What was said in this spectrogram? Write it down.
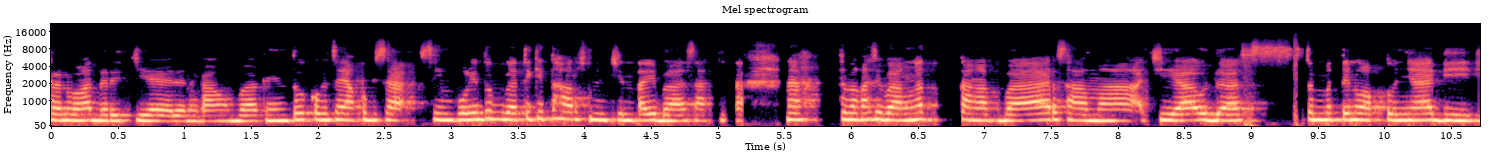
keren banget dari Cia dan Kang Mbak. Itu kalau misalnya aku bisa simpulin tuh berarti kita harus mencintai bahasa kita. Nah, terima kasih banget Kang Akbar sama Cia udah sempetin waktunya di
